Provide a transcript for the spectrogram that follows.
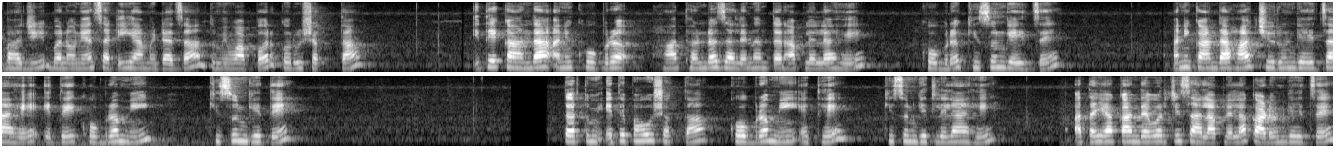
भाजी बनवण्यासाठी या मिठाचा तुम्ही वापर करू शकता. इथे कांदा आणि खोबरं हा थंड झाल्यानंतर आपल्याला हे खोबरं किसून घ्यायचं. आहे आणि कांदा हा चिरून घ्यायचा आहे. येथे खोबरं मी खिसून घेते. तर तुम्ही येथे पाहू शकता खोबरं मी येथे किसून घेतलेलं आहे. आता या कांद्यावरची साल आपल्याला काढून घ्यायचं. आहे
